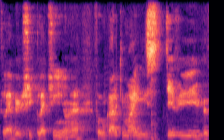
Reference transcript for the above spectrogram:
Kleber Chicletinho, né? Foi um cara que mais teve,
